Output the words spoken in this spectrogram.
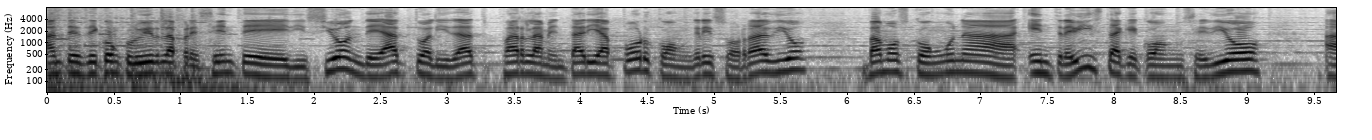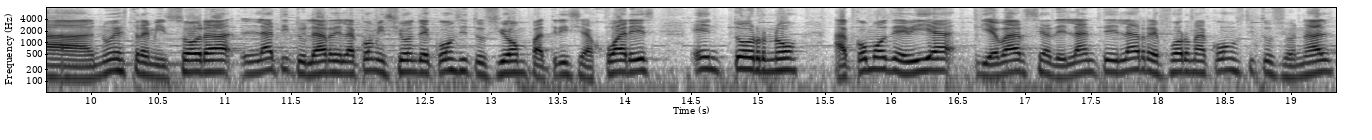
Antes de concluir la presente edición de actualidad parlamentaria por Congreso Radio, vamos con una entrevista que concedió a nuestra emisora la titular de la Comisión de Constitución, Patricia Juárez, en torno a cómo debía llevarse adelante la reforma constitucional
